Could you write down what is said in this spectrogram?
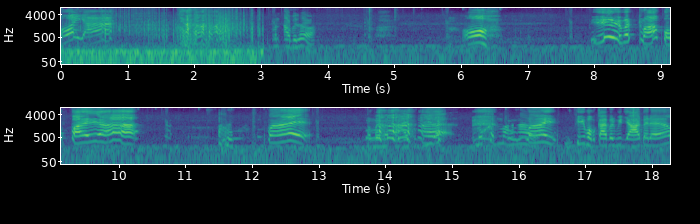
โอ้ยอย่ามันเอาไปแล้วเหรอ โอ้พี่มันถวาผมไปอะไปทำไมมันตายตรงนี้แหละลุกขึ้นมาไม่พี่ผมกลายเป็นวิญญาณไปแล้ว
